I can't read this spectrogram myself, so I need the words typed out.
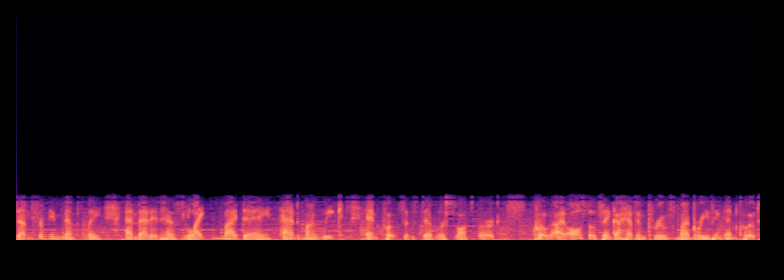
done for me mentally and that it has lightened my day and my week, end quote, says Deborah Schlossberg. Quote, I also think I have improved my breathing, end quote.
